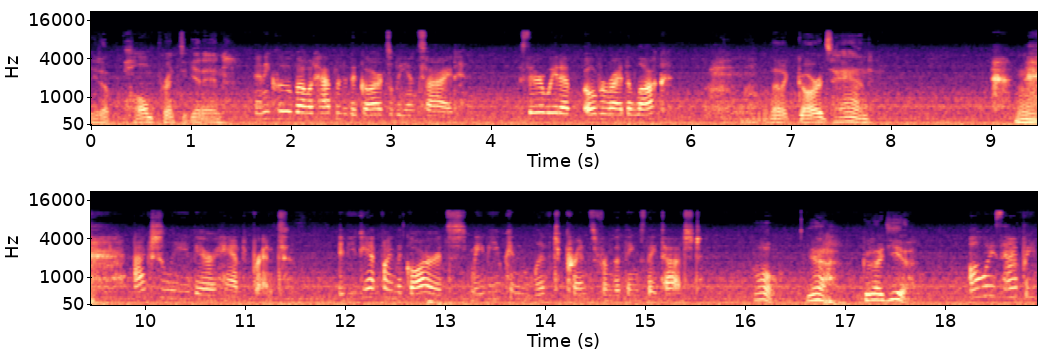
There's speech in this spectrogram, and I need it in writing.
Need a palm print to get in. Any clue about what happened to the guards will be inside. Is there a way to override the lock? Not without a guard's hand. Hmm. Actually, their handprint. If you can't find the guards, maybe you can lift prints from the things they touched. Oh, yeah, good idea. Always happy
